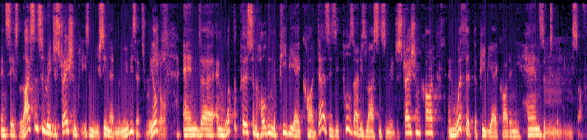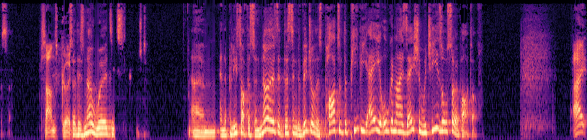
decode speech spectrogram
and says, license and registration, please. I mean, you've seen that in the movies. That's real. Sure. And, uh, and what the person holding the PBA card does is he pulls out his license and registration card and with it, the PBA card and he hands it to the police officer. Sounds good. So there's no words exchanged. Um, and the police officer knows that this individual is part of the PBA organization, which he is also a part of. I,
